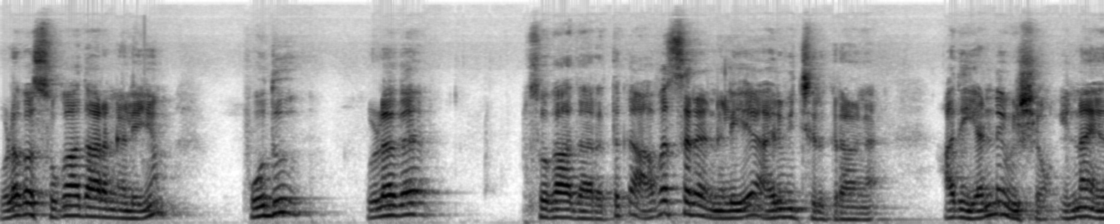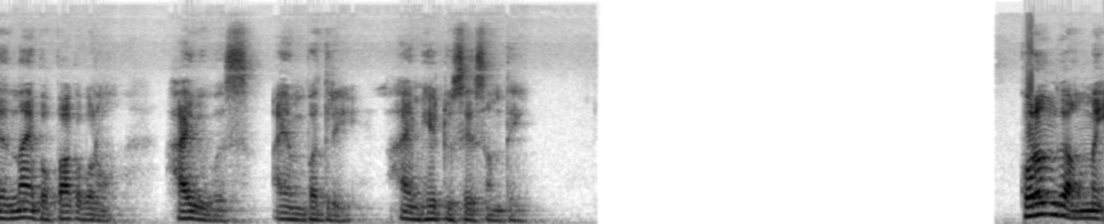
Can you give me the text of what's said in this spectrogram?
உலக சுகாதார நிலையம் பொது உலக சுகாதாரத்துக்கு அவசர நிலையை அறிவிச்சிருக்கிறாங்க. அது என்ன விஷயம்? என்ன இதுதான் இப்போ பார்க்க போகிறோம் hi viewers I am Badri I am here to say something குரங்கு அம்மை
